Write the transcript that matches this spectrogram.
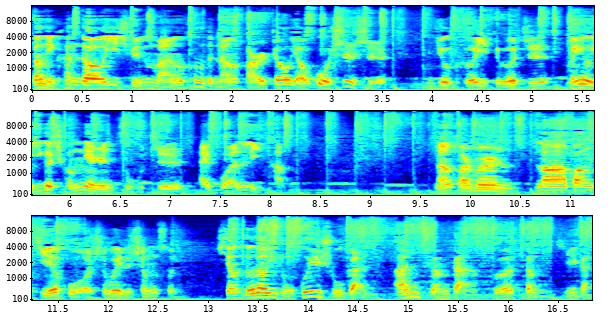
当你看到一群蛮横的男孩招摇过市时，你就可以得知，没有一个成年人组织来管理他们。男孩们拉帮结伙是为了生存。想得到一种归属感、安全感和等级感。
